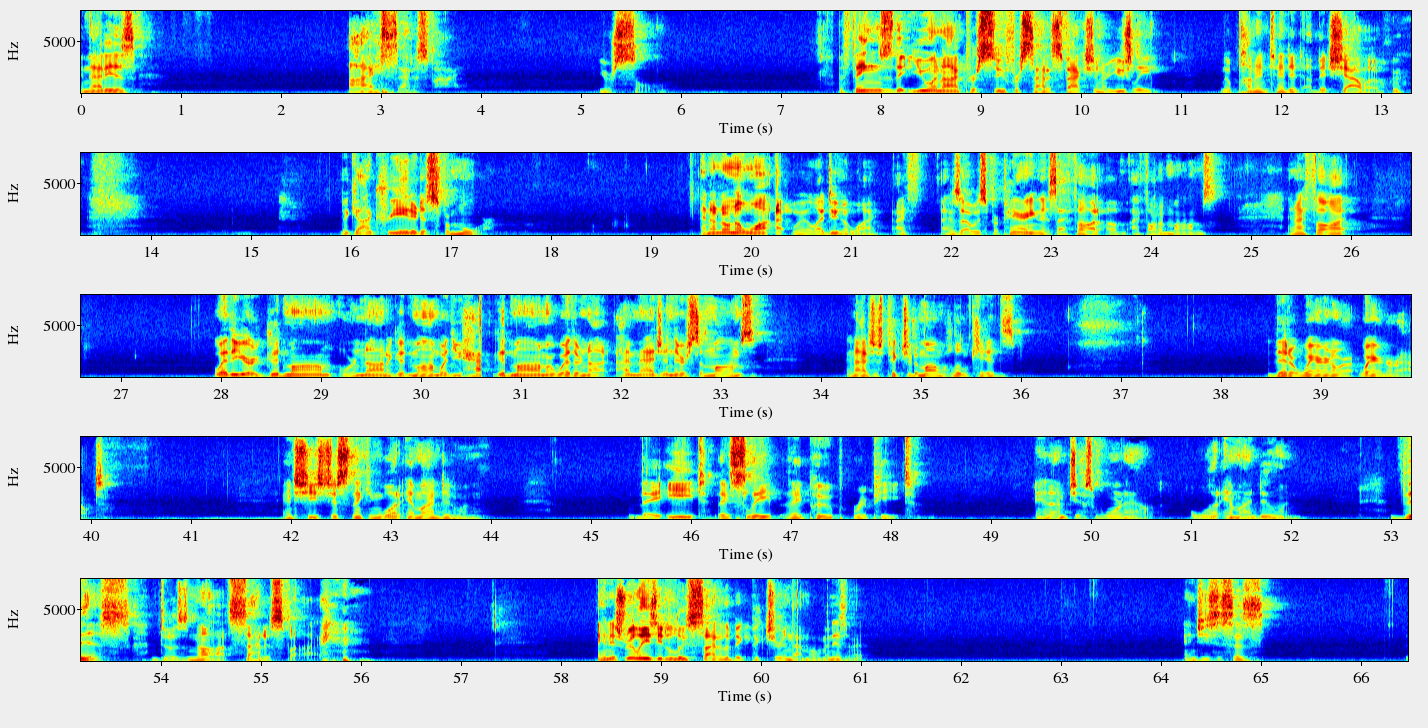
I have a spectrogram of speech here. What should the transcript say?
and that is, I satisfy your soul. The things that you and I pursue for satisfaction are usually, no pun intended, a bit shallow. but God created us for more. And I don't know why, well, I do know why. I, as I was preparing this, I thought of, I thought of moms. And I thought, whether you're a good mom or not a good mom, whether you have a good mom or whether or not, I imagine there's some moms, and I just pictured a mom with little kids that are wearing her, wearing her out. And she's just thinking, what am I doing? They eat, they sleep, they poop, repeat. And I'm just worn out. What am I doing? This does not satisfy. and it's real easy to lose sight of the big picture in that moment, isn't it? And Jesus says,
